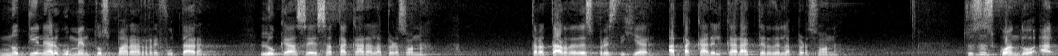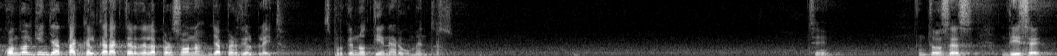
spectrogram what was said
no tiene argumentos para refutar, lo que hace es atacar a la persona, tratar de desprestigiar, atacar el carácter de la persona. Entonces, cuando, ah, cuando alguien ya ataca el carácter de la persona, ya perdió el pleito. Es porque no tiene argumentos. ¿Sí? Entonces, dice,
